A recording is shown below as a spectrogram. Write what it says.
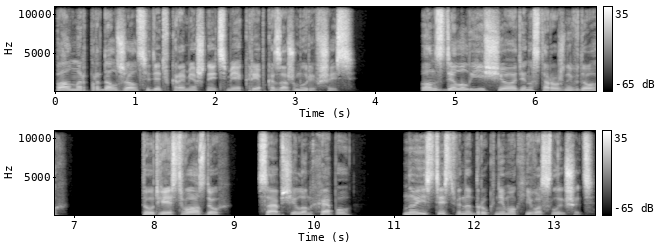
Палмер продолжал сидеть в кромешной тьме, крепко зажмурившись. Он сделал еще один осторожный вдох. «Тут есть воздух», — сообщил он Хэпу, но, естественно, друг не мог его слышать.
